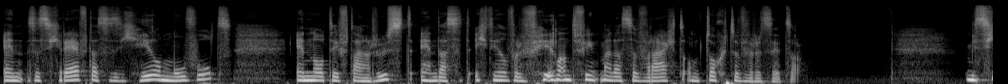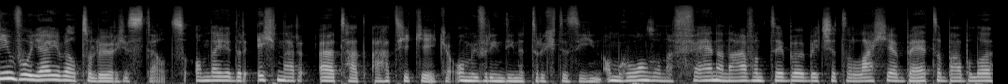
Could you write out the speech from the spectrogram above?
En ze schrijft dat ze zich heel moe voelt en nood heeft aan rust en dat ze het echt heel vervelend vindt, maar dat ze vraagt om toch te verzetten. Misschien voel jij je wel teleurgesteld, omdat je er echt naar uit had, gekeken om je vriendinnen terug te zien. Om gewoon zo'n fijne avond te hebben, een beetje te lachen, bij te babbelen,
